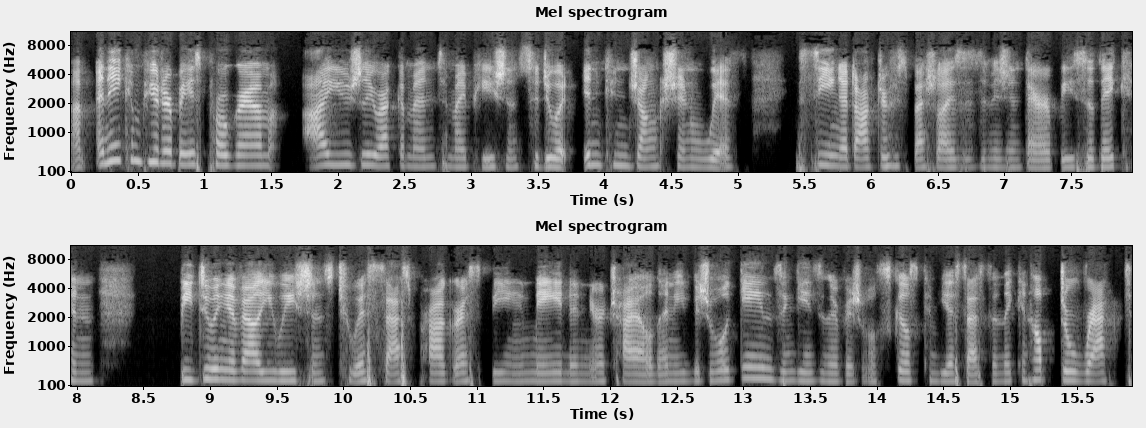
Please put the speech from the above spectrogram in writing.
Um, any computer-based program, I usually recommend to my patients to do it in conjunction with seeing a doctor who specializes in vision therapy so they can be doing evaluations to assess progress being made in your child. Any visual gains and gains in their visual skills can be assessed, and they can help direct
